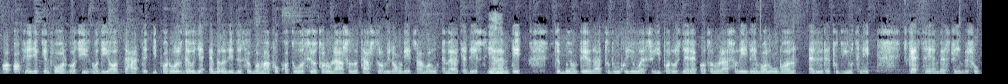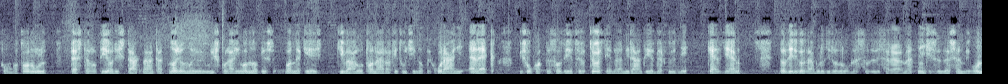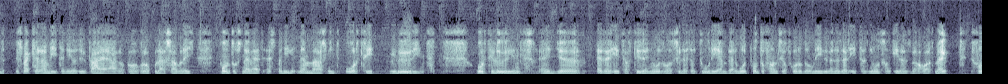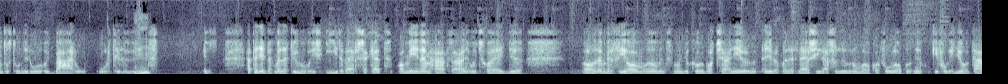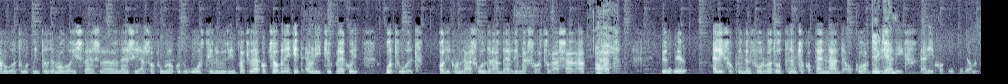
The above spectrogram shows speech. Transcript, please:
apja egyébként Varga, a Csizmadia, tehát iparos, de ugye ebben az időszakban már fogható az, hogy a tanulás az a társadalmi ranglétrán való emelkedést mhm. jelenti. Több olyan példát tudunk, hogy jó eszű iparos gyerek a tanulása révén valóban előre tud jutni. És Keszthelyen, Veszprémbe, Sopronba tanul, Pesten a piaristáknál, tehát nagyon-nagyon jó iskolái vannak, és van neki egy kiváló tanár, akit úgy hívnak, hogy Horányi Elek, és sokat tesz azért, hogy a történelem iránt érdeklődni kezdjen, de azért igazából az irodalom lesz az ő szerelme. Nincs is ezzel semmi gond, és meg kell említeni az ő pályájának a alakulásában egy fontos nevet, ez pedig nem más, mint Orci Lőrinc. Orci Lőrinc egy 1718-ban született úriember volt, pont a francia forradalom évében 1789-ben halt meg, és fontos tudni róla, hogy Báró Orci Lőrinc. Uh-huh. És hát egyebek mellett ő maga is ír verseket, ami nem hátrány, hogyha egy az ember fia, olyan, mint mondjuk a Bacsányi, egyébként mellett versírással, irodalommal akar foglalkozni, akkor kifog egy olyan támogatót, mint az maga is vers, versírással foglalkozó Orci Lőrinc, akivel kapcsolatban egyébként említsük meg, hogy ott volt Hadik András oldalán Berlin megsarcolásánál. Oh. Tehát ő azért elég sok mindent forgatott, nem csak a pennát, de a kardot is elég, elég hatékonyan.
